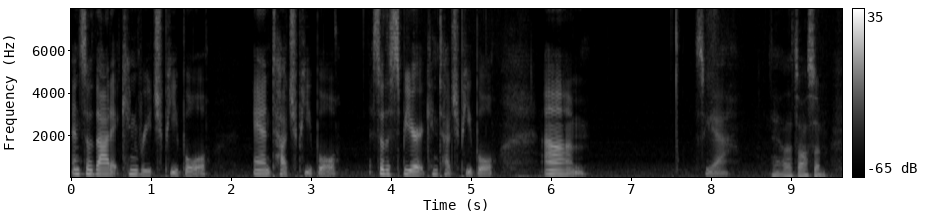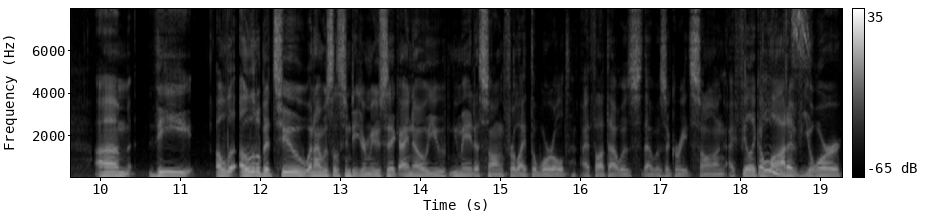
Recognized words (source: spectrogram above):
and so that it can reach people and touch people so the spirit can touch people um, so yeah Yeah, that's awesome. Um, the a, li- a little bit too. When I was listening to your music, I know you you made a song for Light the World. I thought that was that was a great song. I feel like a lot of your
